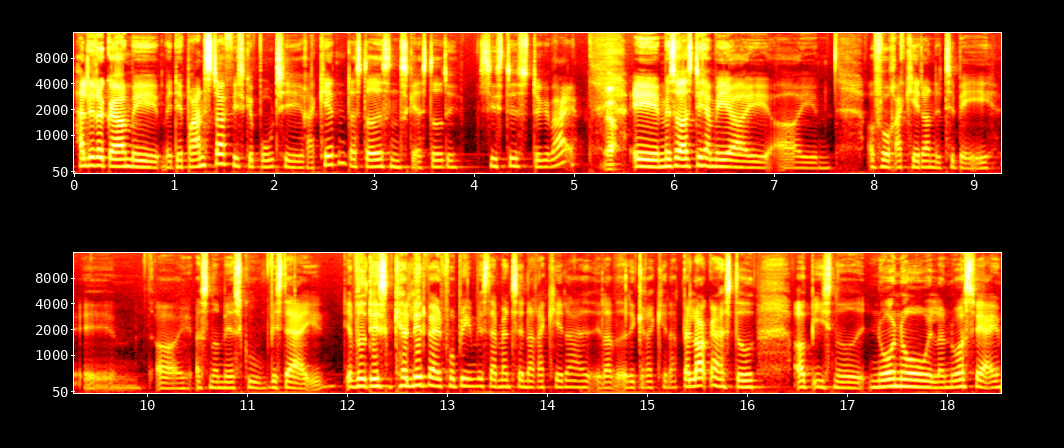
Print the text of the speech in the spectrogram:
har lidt at gøre med, med det brændstof, vi skal bruge til raketten, der stadig sådan skal afsted det sidste stykke vej. Ja. Øh, men så også det her med at, at, at, øh, at få raketterne tilbage. Øh, og, og sådan noget med at skulle, hvis der er, jeg ved, det kan lidt være et problem, hvis der man sender raketter, eller ved det ikke raketter, ballonger afsted op i sådan noget Nord-Norge eller Nordsverige.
